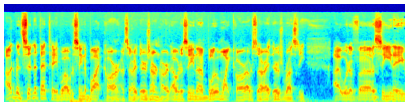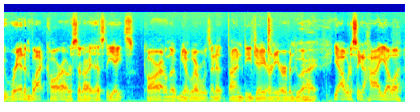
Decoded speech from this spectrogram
I would have been sitting at that table. I would have seen a black car. I said, all right, there's Earnhardt. I would have seen a blue and white car. I would have said, all right, there's Rusty. I would have uh, seen a red and black car. I would have said, all right, that's the Yates car. I don't know, you know, whoever was in it at the time, DJ, Ernie Irvan, whoever. Right. Yeah, I would have seen a high yellow,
